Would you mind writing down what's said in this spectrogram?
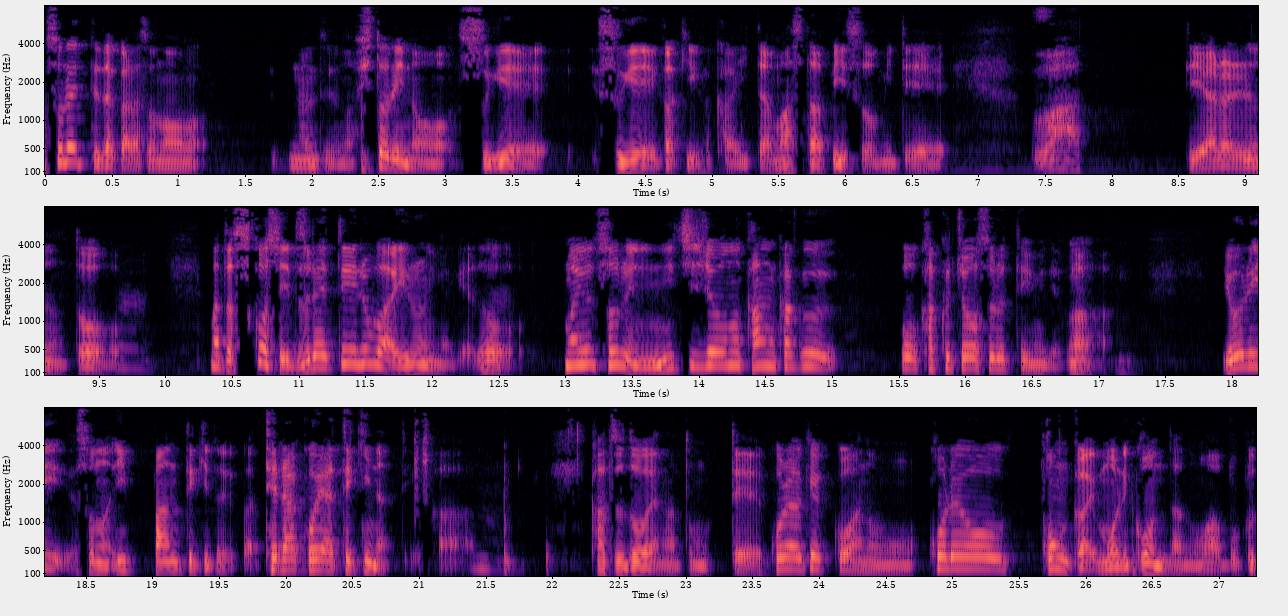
それってだからそのなんていうの一人のすげえすげえ絵描きが描いたマスターピースを見てうわーってやられるのと、また少しずれているはいるんやけど、うんまあ要するに日常の感覚を拡張するっていう意味では、よりその一般的というか寺子屋的なっていうかうん活動やなと思ってこれは結構あのこれを今回盛り込んだのは僕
